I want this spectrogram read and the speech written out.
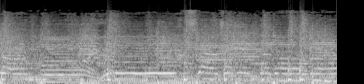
the moon. it's stars up in the doorway.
